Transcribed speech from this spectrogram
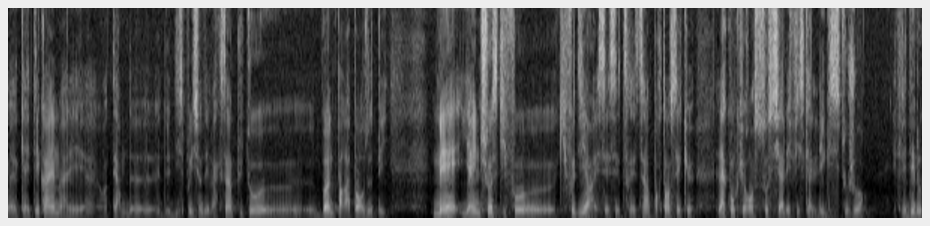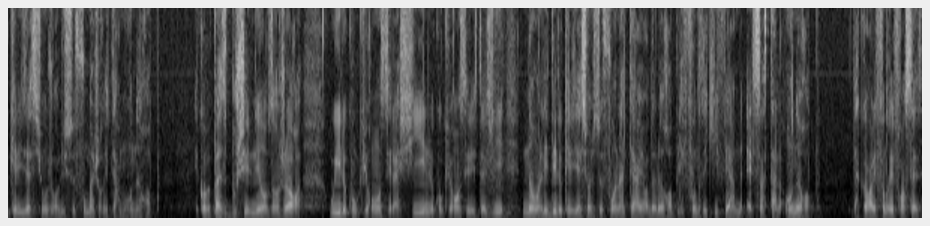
euh, qui a été quand même, en termes de, disposition des vaccins, plutôt bonne par rapport aux autres pays. Mais il y a une chose qu'il faut, faut dire, et c'est important, c'est que la concurrence sociale et fiscale elle existe toujours, et que les délocalisations aujourd'hui se font majoritairement en Europe. Et qu'on ne peut pas se boucher le nez en faisant genre, oui, le concurrent c'est la Chine, le concurrent c'est les États-Unis. Non, les délocalisations, elles se font à l'intérieur de l'Europe. Les fonderies qui ferment, elles s'installent en Europe. D'accord? Les fonderies françaises.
